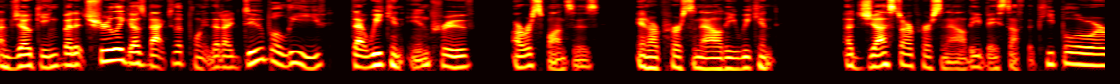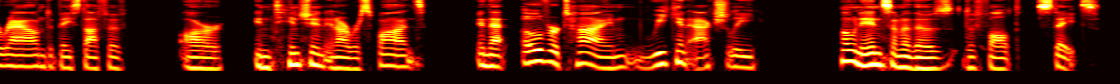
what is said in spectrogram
I'm joking, but it truly goes back to the point that I do believe that we can improve our responses in our personality. We can adjust our personality based off the people who are around, based off of our intention in our response. And that over time, we can actually hone in some of those default states.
